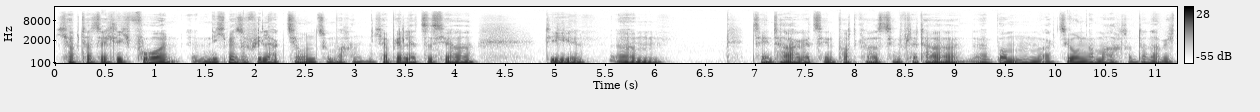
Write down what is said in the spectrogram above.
Ich habe tatsächlich vor, nicht mehr so viele Aktionen zu machen. Ich habe ja letztes Jahr die ähm, zehn Tage, zehn Podcasts, zehn Flatterbomben-Aktionen gemacht und dann habe ich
